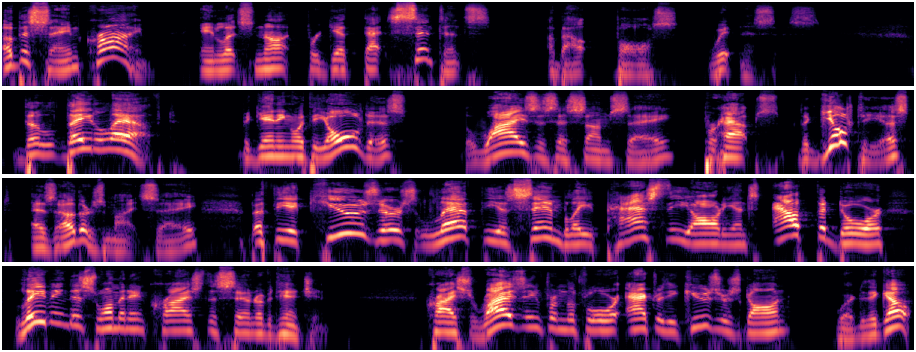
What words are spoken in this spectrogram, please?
of the same crime. And let's not forget that sentence about false witnesses. The, they left, beginning with the oldest, the wisest, as some say, perhaps the guiltiest, as others might say. But the accusers left the assembly, past the audience, out the door, leaving this woman in Christ the center of attention. Christ rising from the floor after the accusers gone, where did they go?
